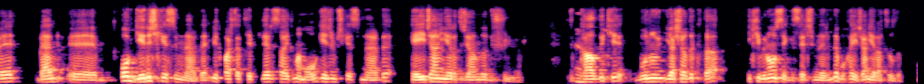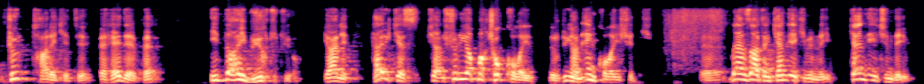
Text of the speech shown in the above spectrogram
ve ben e, o geniş kesimlerde ilk başta tepkileri saydım ama o geniş kesimlerde heyecan yaratacağını da düşünüyorum. Evet. Kaldı ki bunu yaşadık da 2018 seçimlerinde bu heyecan yaratıldı. Kürt hareketi ve HDP iddiayı büyük tutuyor. Yani herkes yani şunu yapmak çok kolaydır. Dünyanın en kolay işidir. Ee, ben zaten kendi ekibimleyim, kendi içimdeyim.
